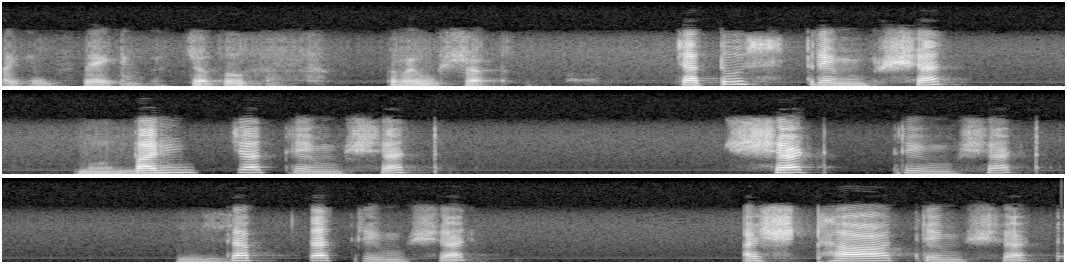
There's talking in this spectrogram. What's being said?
like in snake चतुस्त्रिंशत्। चतुस्त्रिंशत्। पञ्चत्रिंशत् षट् त्रिंशत् सप्तत्रिंशत् अष्टात्रिंशत्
